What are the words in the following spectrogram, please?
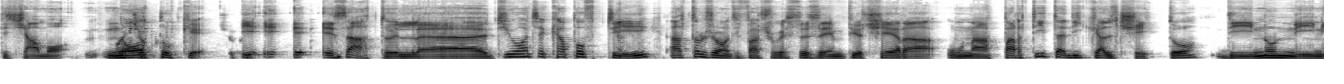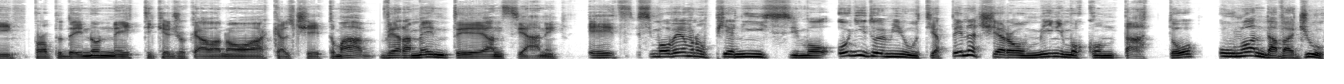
diciamo, noto che... E, e, esatto, il uh, Do you want a cup of tea? L'altro giorno ti faccio questo esempio, c'era una partita di calcetto di nonnini, proprio dei nonnetti che giocavano a calcetto, ma veramente anziani. E si muovevano pianissimo, ogni due minuti, appena c'era un minimo contatto, uno andava giù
